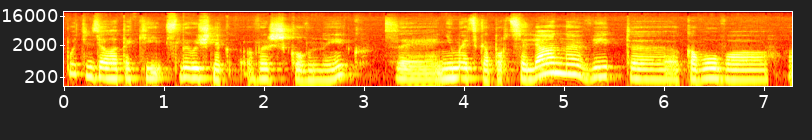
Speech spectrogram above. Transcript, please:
Потім взяла такий сливочник вершковник. Це німецька порцеляна від е, кавового е,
